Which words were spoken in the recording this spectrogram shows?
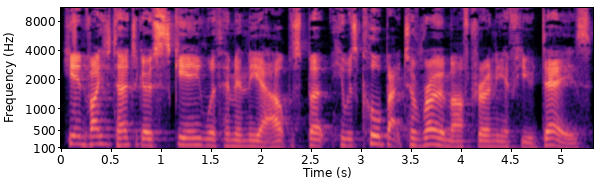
He invited her to go skiing with him in the Alps, but he was called back to Rome after only a few days.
